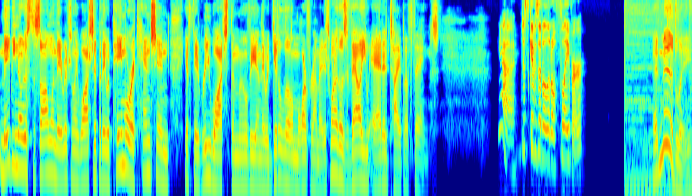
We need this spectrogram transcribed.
maybe notice the song when they originally watched it, but they would pay more attention if they rewatched the movie and they would get a little more from it. It's one of those value added type of things. Yeah, just gives it a little flavor. Admittedly,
